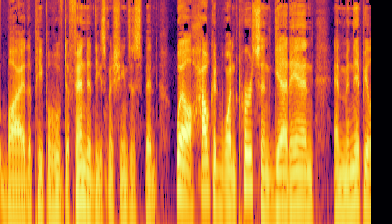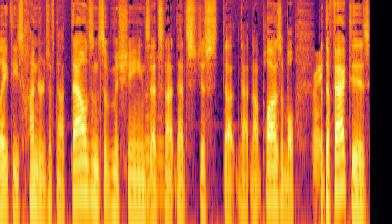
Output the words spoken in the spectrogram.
by the people who've defended these machines has been, well, how could one person get in and manipulate these hundreds, if not thousands, of machines? Mm-hmm. That's not that's just uh, not not plausible. Right. But the fact is,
